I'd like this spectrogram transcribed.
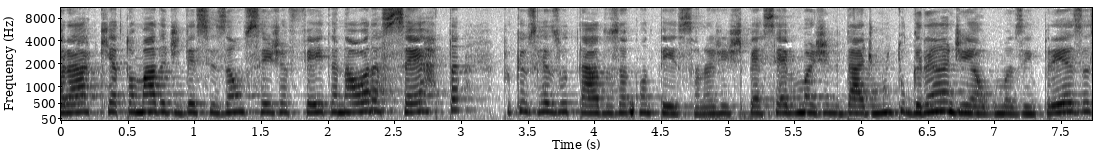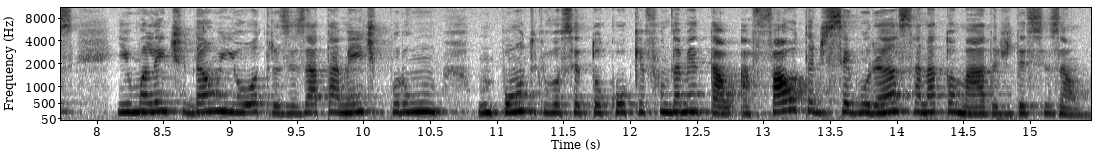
para que a tomada de decisão seja feita na hora certa para que os resultados aconteçam. Né? A gente percebe uma agilidade muito grande em algumas empresas e uma lentidão em outras, exatamente por um, um ponto que você tocou que é fundamental: a falta de segurança na tomada de decisão,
